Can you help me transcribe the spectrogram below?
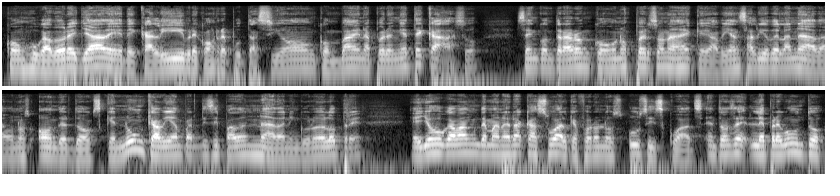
con jugadores ya de, de calibre, con reputación, con vaina. Pero en este caso se encontraron con unos personajes que habían salido de la nada, unos underdogs que nunca habían participado en nada, ninguno de los tres. Ellos jugaban de manera casual, que fueron los Uzi Squads. Entonces, le pregunto,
